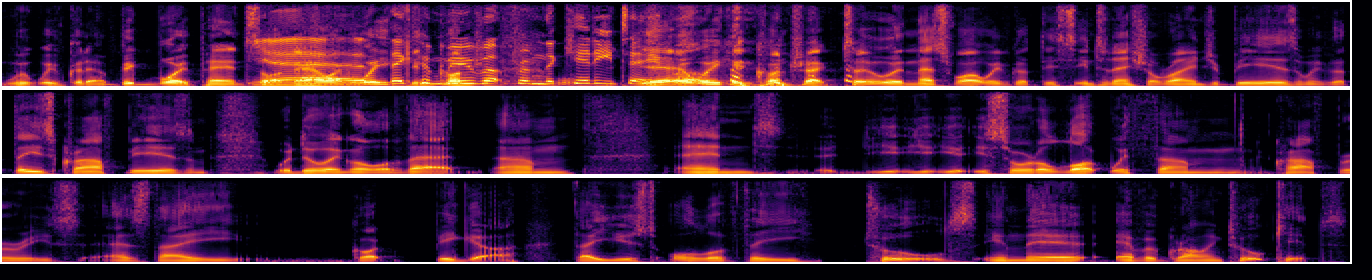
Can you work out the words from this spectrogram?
we, we've got our big boy pants on now, and we they can, can, move contra- up from the kiddie table yeah, we can contract too, and that's why we've got this international range of beers, and we've got these craft beers, and we're doing all of that. Um, and you, you, you saw it a lot with um, craft breweries as they got bigger. They used all of the tools in their ever-growing toolkit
